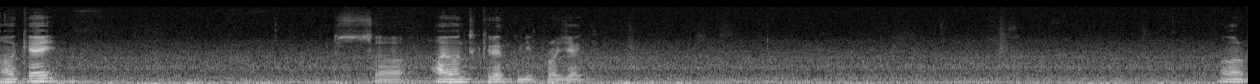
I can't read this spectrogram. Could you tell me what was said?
Okay. So I want to create a new project. Or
